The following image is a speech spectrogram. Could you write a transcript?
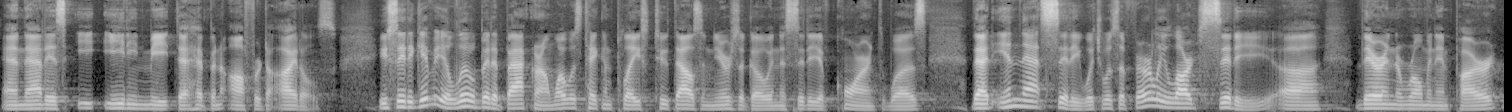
and that is e- eating meat that had been offered to idols. You see, to give you a little bit of background, what was taking place 2,000 years ago in the city of Corinth was that in that city, which was a fairly large city uh, there in the Roman Empire,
